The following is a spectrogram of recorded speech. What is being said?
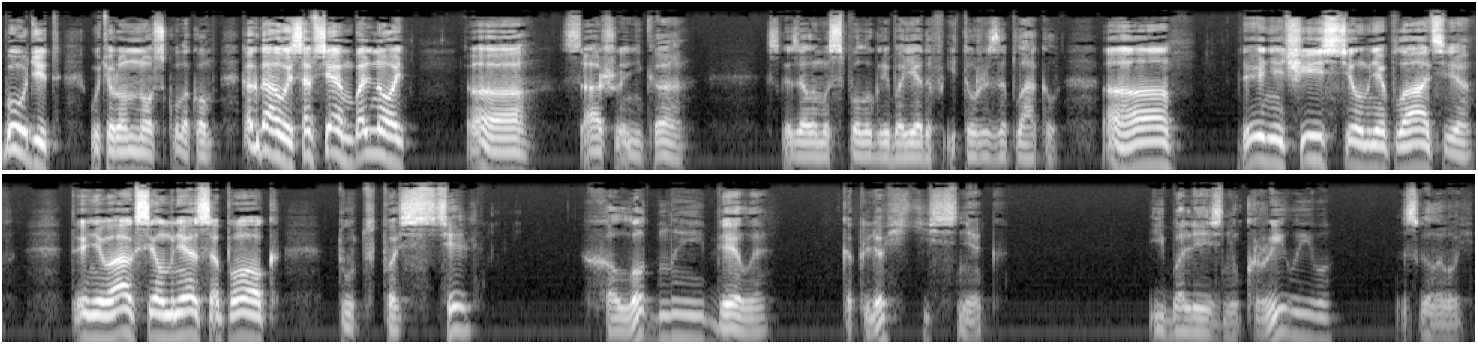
будет?» — утер он нос кулаком. «Когда вы совсем больной?» «А, Сашенька!» — сказал ему с полу Грибоедов и тоже заплакал. «Ага, ты не чистил мне платье, ты не ваксил мне сапог. Тут постель холодная и белая, как легкий снег, и болезнь укрыла его с головой.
